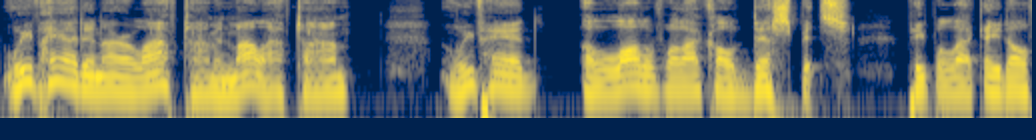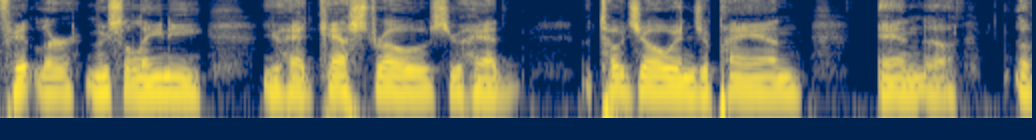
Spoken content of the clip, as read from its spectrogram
we've had in our lifetime, in my lifetime, we've had a lot of what I call despots, people like Adolf Hitler, Mussolini, you had Castro's, you had Tojo in Japan, and uh, uh,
